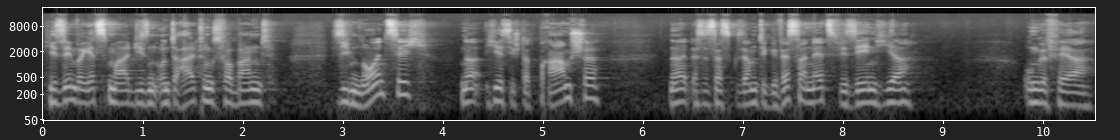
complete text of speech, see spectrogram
Hier sehen wir jetzt mal diesen Unterhaltungsverband 97. Ne, hier ist die Stadt Bramsche. Ne, das ist das gesamte Gewässernetz. Wir sehen hier ungefähr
